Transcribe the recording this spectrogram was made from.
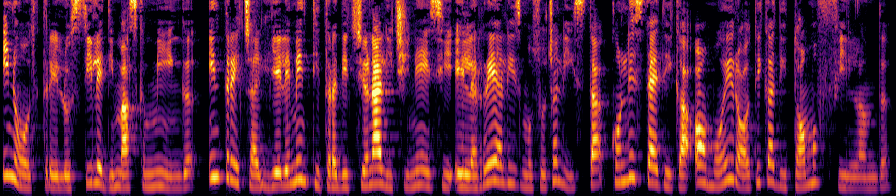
Inoltre, lo stile di Mask Ming intreccia gli elementi tradizionali cinesi e il realismo socialista con l'estetica omoerotica di Tom of Finland.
